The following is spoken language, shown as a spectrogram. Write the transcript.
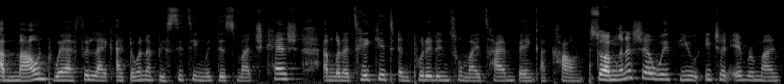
amount where I feel like I don't want to be sitting with this much cash, I'm going to take it and put it into my TymeBank account. So I'm going to share with you each and every month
